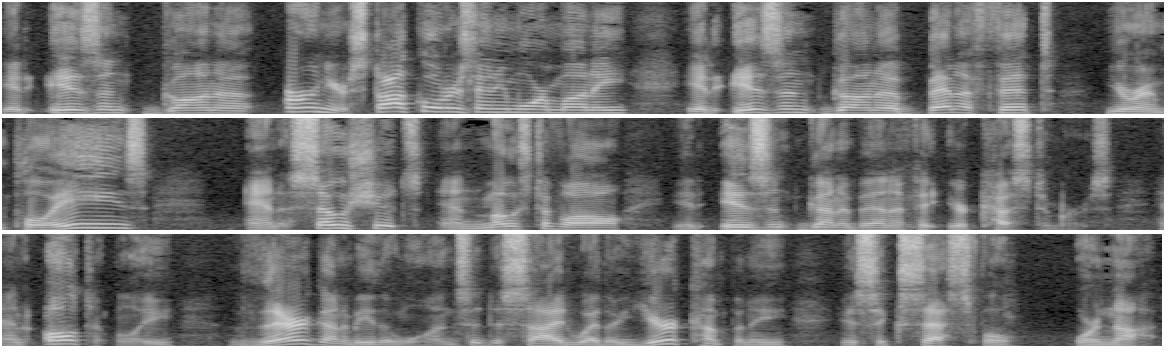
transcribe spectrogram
it isn't gonna earn your stockholders any more money. It isn't gonna benefit your employees and associates, and most of all, it isn't gonna benefit your customers. And ultimately, they're to be the ones that decide whether your company is successful or not.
